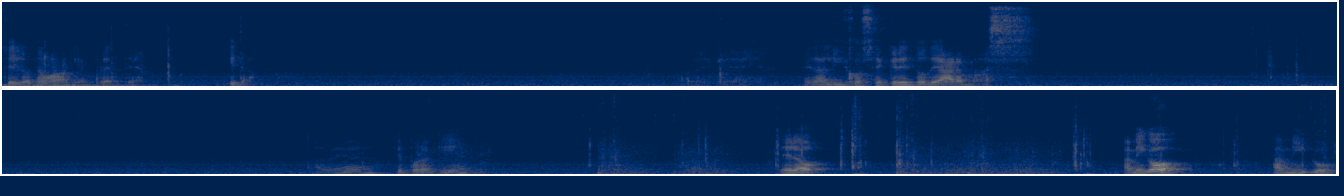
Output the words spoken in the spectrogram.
Sí, lo tengo aquí enfrente. Quita. A ver qué hay. El alijo secreto de armas. A ver, ¿qué hay por aquí? Pero... Amigo. Amigo.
